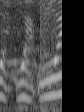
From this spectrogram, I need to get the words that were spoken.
uy, uy, uy.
